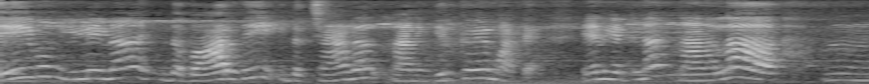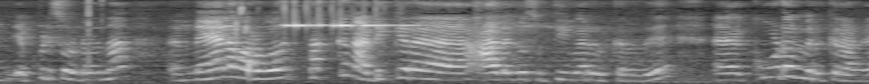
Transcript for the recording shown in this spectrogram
தெய்வம் இல்லைன்னா இந்த பாரதி இந்த சேனல் நான் இங்கே இருக்கவே மாட்டேன். ஏன்னு கேட்டீங்கன்னா நான் நல்லா எப்படி சொல்றதுன்னா மேலே வரும்போது டக்குன்னு அடிக்கிற ஆளுங்க சுற்றி வர இருக்கிறது கூடம் இருக்கிறாங்க.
